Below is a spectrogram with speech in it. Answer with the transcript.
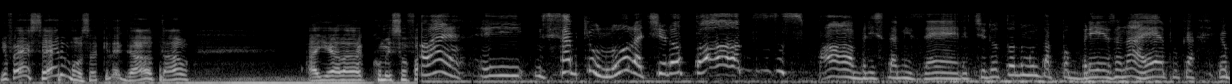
E eu falei, é sério, moça, que legal, tal. Aí ela começou a falar... Ah, é, e sabe que o Lula tirou todo pobres da miséria, tirou todo mundo da pobreza. Na época eu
